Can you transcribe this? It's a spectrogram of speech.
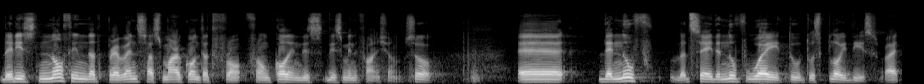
there is nothing that prevents a smart contract from, from calling this, this mint function. So uh, the new, let's say the new way to, to exploit this, right?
